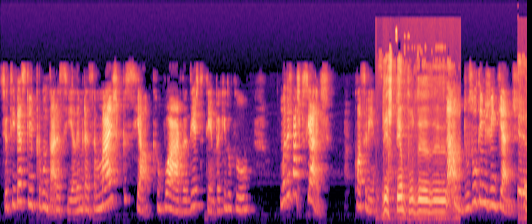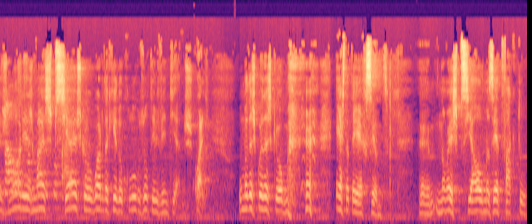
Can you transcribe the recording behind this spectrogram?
Se eu tivesse de lhe perguntar a si a lembrança mais especial que guarda deste tempo aqui do clube, uma das mais especiais, qual seria? Deste tempo de, de... Não, dos últimos 20 anos. As memórias mais especiais que eu guardo aqui do clube dos últimos 20 anos. Olha, uma das coisas que eu. Esta até é recente. Eh, não é especial, mas é de facto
